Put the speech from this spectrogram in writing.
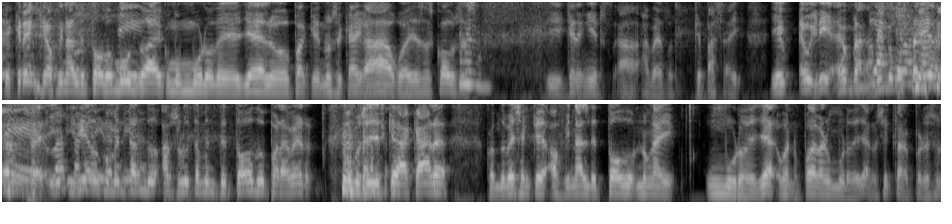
Que creen que ao final de todo o sí. mundo hai como un muro de hielo para que non se caiga agua e esas cousas. e queren ir a, a ver que pasa aí. E eu, eu iría, eu, en plan, a mí me gustaría, bastante, o sea, iría documentando absolutamente todo para ver como se lles queda a cara cando vexan que ao final de todo non hai un muro de hielo. Bueno, pode haber un muro de hielo, sí, claro, pero eso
